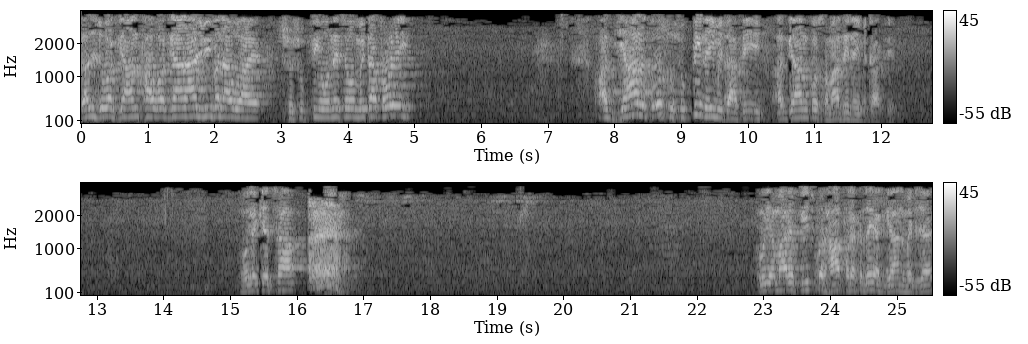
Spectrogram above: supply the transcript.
कल जो अज्ञान था, वो अज्ञान आज भी बना हुआ है। सुसुप्ति होने से वो मिटा थोड़े अज्ञान को सुसुप्ति नहीं मिटाती, अज्ञान को समाधि नहीं मिटाती। बोले कि अच्छा कोई हमारे पीठ पर हाथ रख दे अज्ञान मिट जाए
